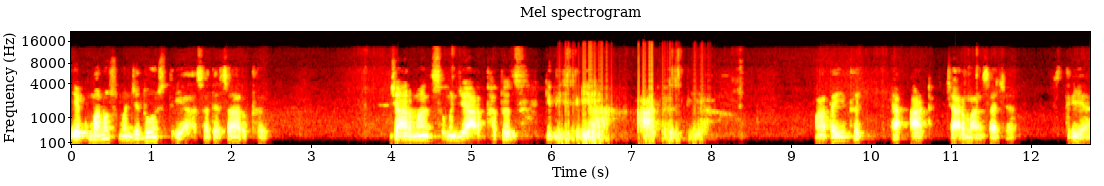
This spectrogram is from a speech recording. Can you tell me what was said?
एक माणूस म्हणजे दोन स्त्रिया असा त्याचा अर्थ. चार माणसं म्हणजे अर्थातच किती स्त्रिया? आठ स्त्रिया. आता इथं ह्या आठ चार माणसाच्या स्त्रिया.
